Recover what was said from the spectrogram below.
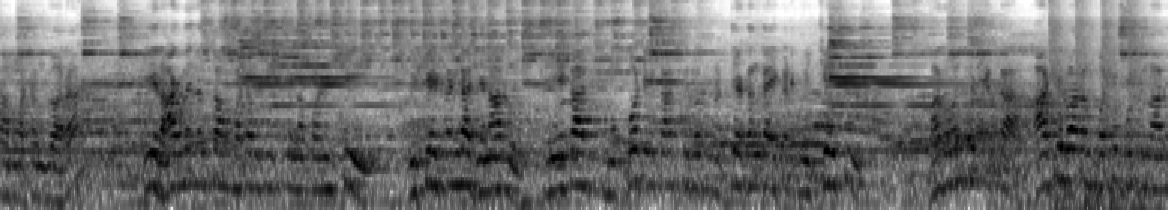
స్వామి మఠం ద్వారా ఈ రాఘవేంద్ర స్వామి మఠం తీసుకున్నప్పటి నుంచి విశేషంగా జనాలు ఏకాదశి ముక్కోటి ఏకాదశి రోజు ప్రత్యేకంగా ఇక్కడికి విచ్చేసి భగవంతుని యొక్క ఆశీర్వాదం పొందిపోతున్నారు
